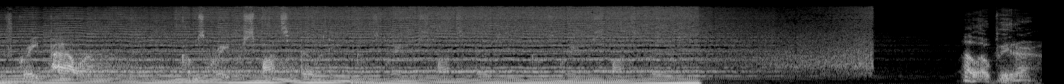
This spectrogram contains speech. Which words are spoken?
With great power comes great responsibility. Comes great responsibility. Comes great responsibility. Hello, Peter.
